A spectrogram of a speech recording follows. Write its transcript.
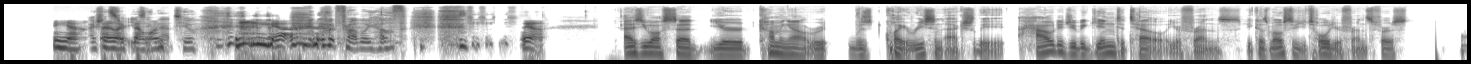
yeah I should like start that using one that too. Yeah. it would probably help. yeah As you all said, your coming out re- was quite recent, actually. How did you begin to tell your friends? Because most of you told your friends first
